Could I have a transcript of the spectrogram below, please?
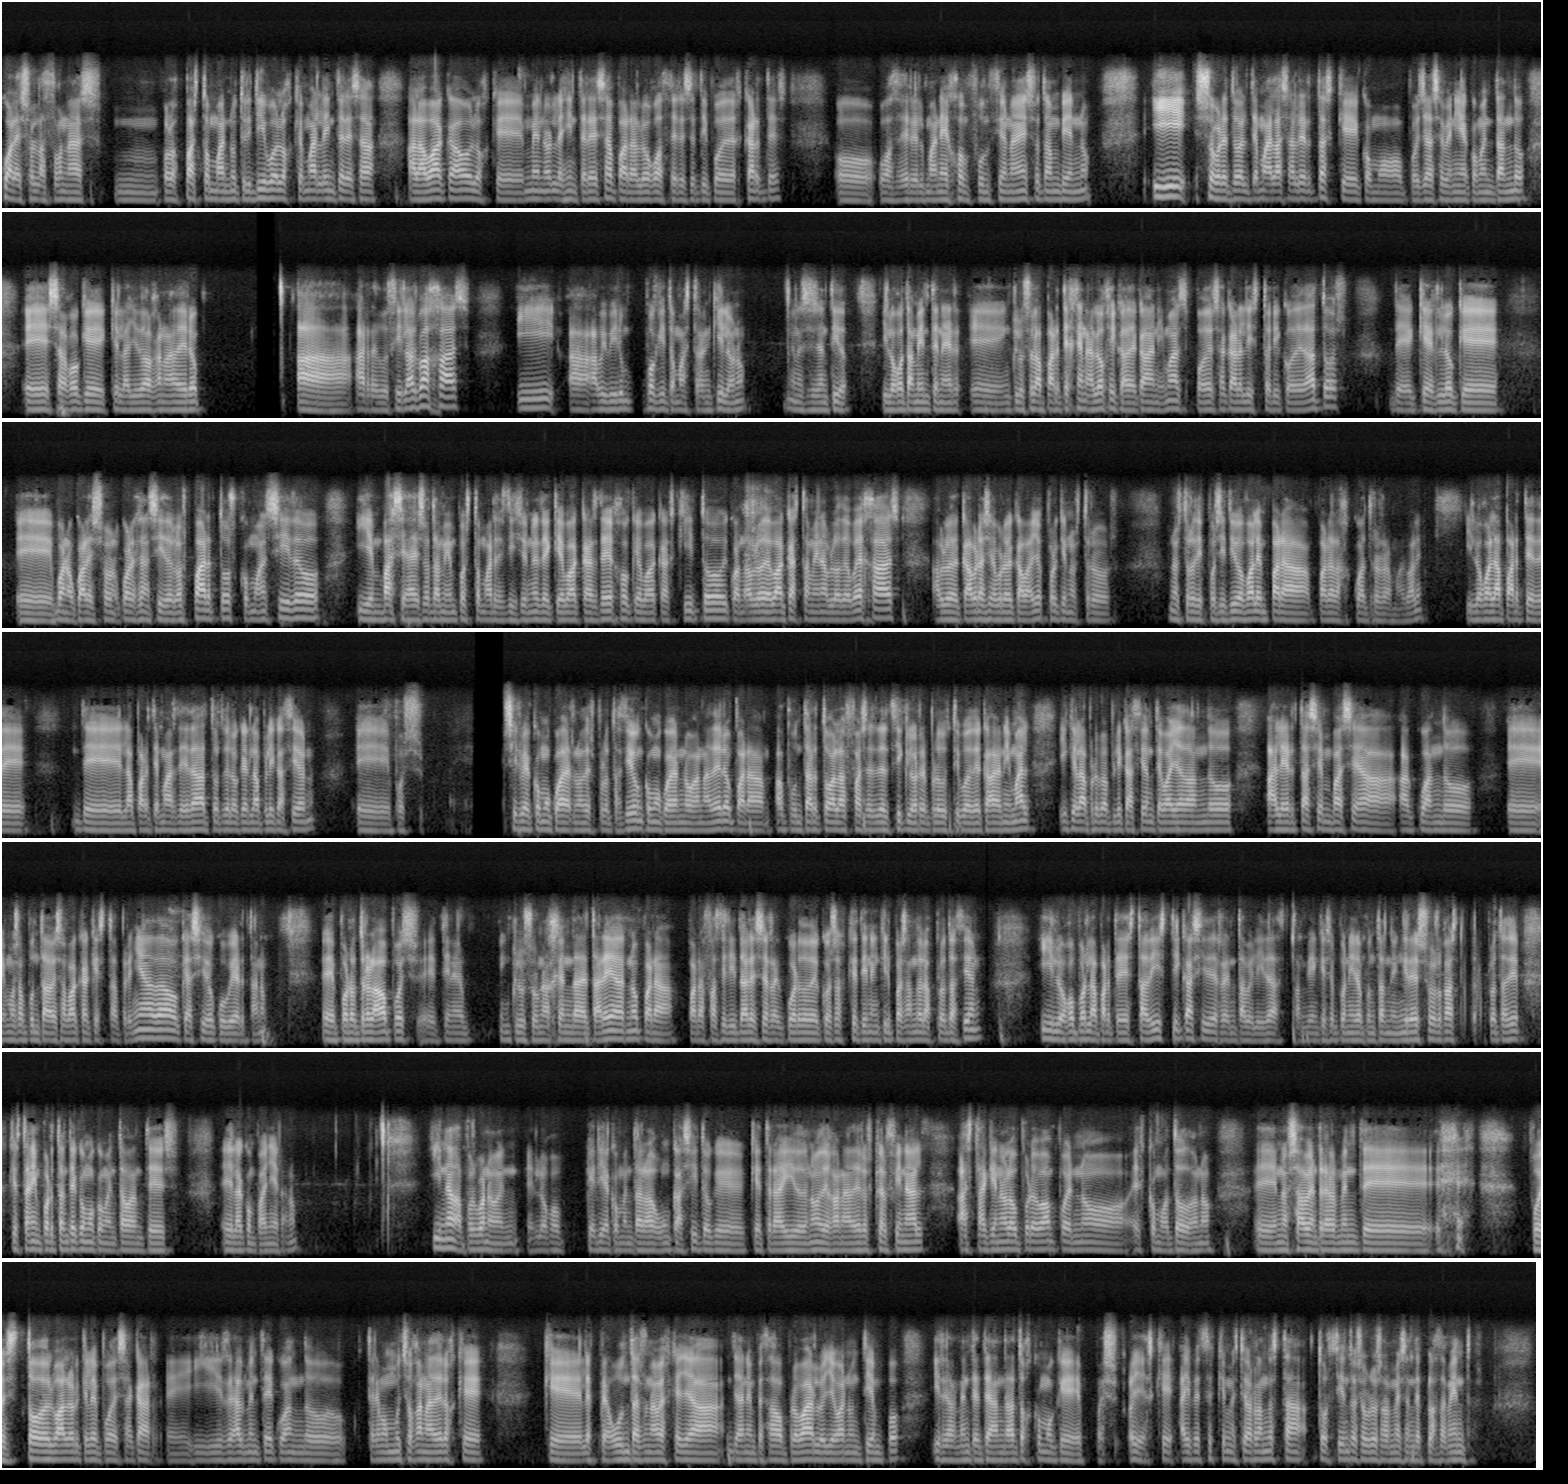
cuáles son las zonas mm, o los pastos más nutritivos, los que más le interesa a la vaca o los que menos les interesa para luego hacer ese tipo de descartes o, hacer el manejo en función a eso también, ¿no? Y sobre todo el tema de las alertas, que como pues ya se venía comentando, eh, es algo que, le ayuda al ganadero a, reducir las bajas y a, vivir un poquito más tranquilo, ¿no? en ese sentido. Y luego también tener eh, incluso la parte genealógica de cada animal, poder sacar el histórico de datos, de qué es lo que, eh, bueno, cuáles, son, cuáles han sido los partos, cómo han sido, y en base a eso también pues tomar decisiones de qué vacas dejo, qué vacas quito, y cuando hablo de vacas también hablo de ovejas, hablo de cabras y hablo de caballos porque nuestros, nuestros dispositivos valen para, para las cuatro ramas, ¿vale? Y luego la parte de, de la parte más de datos de lo que es la aplicación, eh, pues sirve como cuaderno de explotación, como cuaderno ganadero para apuntar todas las fases del ciclo reproductivo de cada animal y que la propia aplicación te vaya dando alertas en base a, cuando eh, hemos apuntado esa vaca que está preñada o que ha sido cubierta. Eh, por otro lado, pues eh, tiene incluso una agenda de tareas ¿no? para, para, facilitar ese recuerdo de cosas que tienen que ir pasando en la explotación y luego pues la parte de estadísticas y de rentabilidad también que se pueden ir apuntando ingresos, gastos de explotación que es tan importante como comentaba antes la compañera. ¿no? Y nada, pues bueno, luego quería comentar algún casito que, he traído ¿no? de ganaderos que al final, hasta que no lo prueban, pues no es como todo, ¿no? Eh, no saben realmente pues todo el valor que le puede sacar. Eh, y realmente cuando tenemos muchos ganaderos que, que les preguntas una vez que ya, ya han empezado a probarlo, llevan un tiempo y realmente te dan datos como que, pues, oye, es que hay veces que me estoy ahorrando hasta 200 euros al mes en desplazamientos,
